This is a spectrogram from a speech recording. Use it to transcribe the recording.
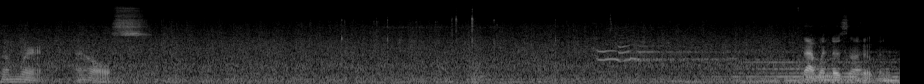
somewhere else. That window's not open.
